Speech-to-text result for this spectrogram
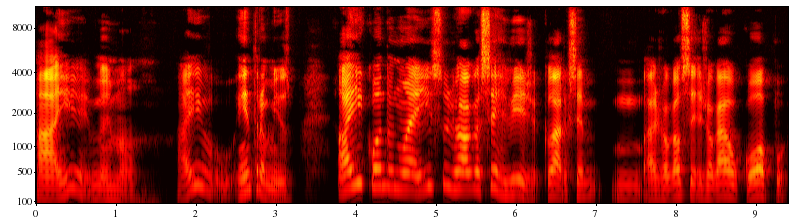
Aí, meu irmão, aí entra mesmo. Aí quando não é isso, joga cerveja. Claro que você hum, a jogar o, jogar o copo,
